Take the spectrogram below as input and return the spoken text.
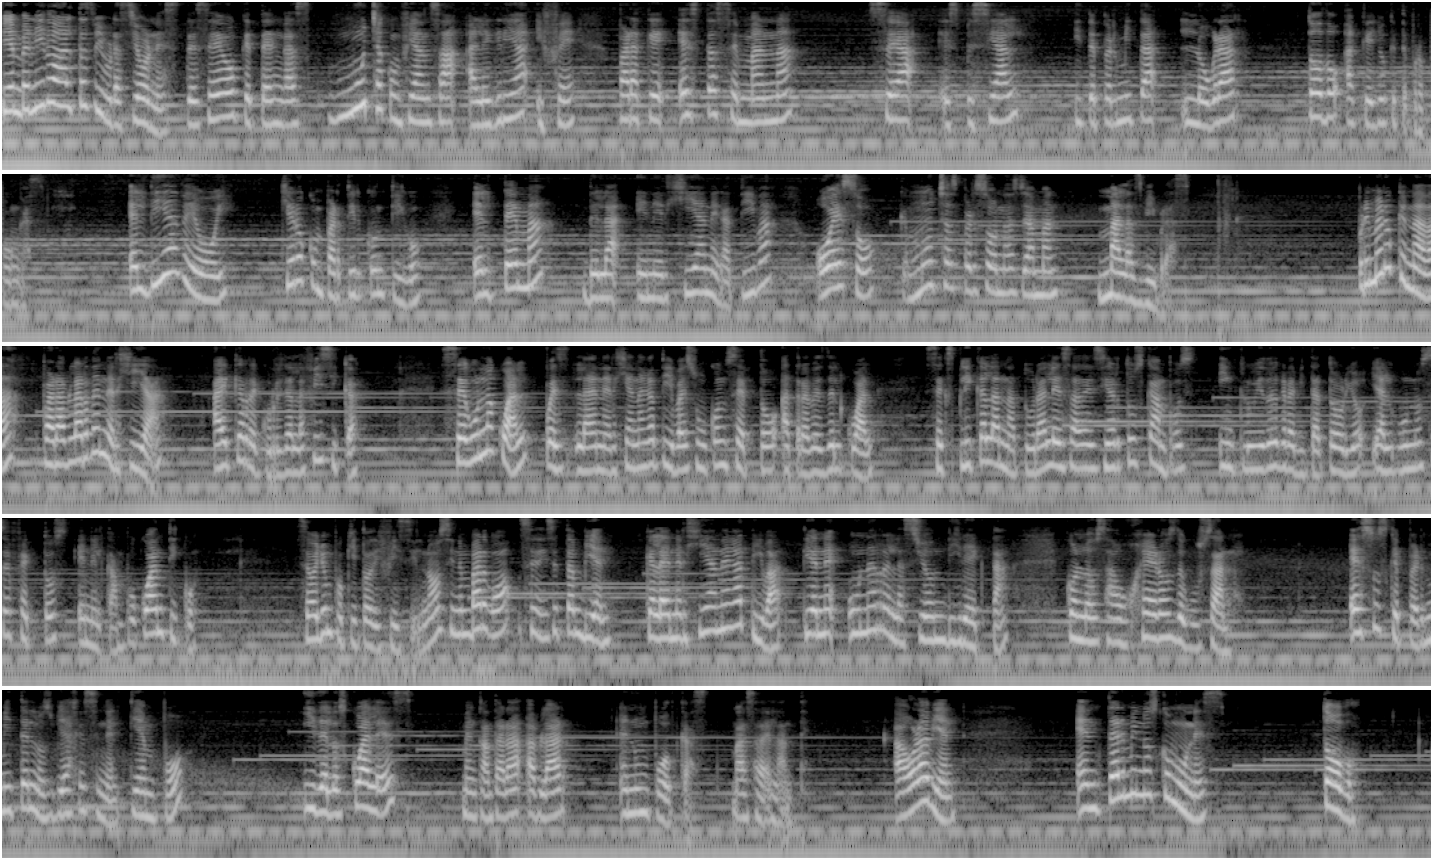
Bienvenido a Altas Vibraciones. Deseo que tengas mucha confianza, alegría y fe para que esta semana sea especial y te permita lograr todo aquello que te propongas. El día de hoy quiero compartir contigo el tema de la energía negativa o eso que muchas personas llaman malas vibras. Primero que nada, para hablar de energía hay que recurrir a la física, según la cual, pues la energía negativa es un concepto a través del cual se explica la naturaleza de ciertos campos, incluido el gravitatorio y algunos efectos en el campo cuántico. Se oye un poquito difícil, ¿no? Sin embargo, se dice también que la energía negativa tiene una relación directa con los agujeros de gusano esos que permiten los viajes en el tiempo y de los cuales me encantará hablar en un podcast más adelante. Ahora bien, en términos comunes, todo,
